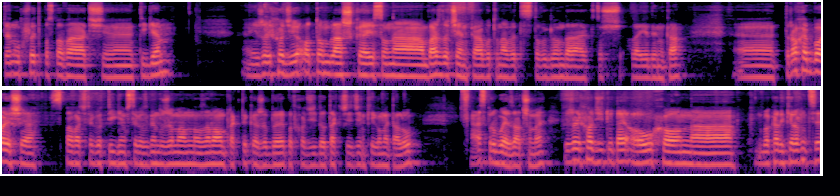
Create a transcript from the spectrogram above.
ten uchwyt pospawać e, tigiem. Jeżeli chodzi o tą blaszkę, jest ona bardzo cienka, bo to nawet to wygląda jak coś, ale jedynka. E, trochę boję się spawać tego tigiem z tego względu, że mam no, za małą praktykę, żeby podchodzić do tak cienkiego metalu. Ale spróbuję, zobaczymy. Jeżeli chodzi tutaj o ucho na blokady kierownicy,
